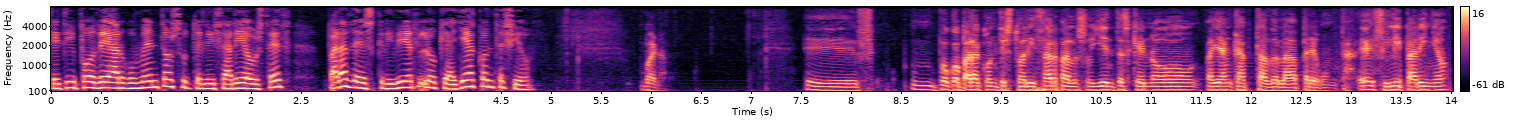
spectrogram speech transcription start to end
qué tipo de argumentos utilizaría usted para describir lo que allí aconteció. Bueno, eh, un poco para contextualizar para los oyentes que no hayan captado la pregunta. Eh, Filipe Ariño,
